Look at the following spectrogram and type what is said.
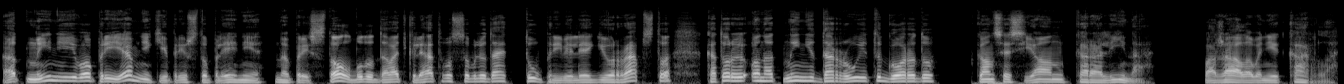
Отныне его преемники при вступлении на престол будут давать клятву соблюдать ту привилегию рабства, которую он отныне дарует городу в концессион Каролина, пожаловании Карла.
